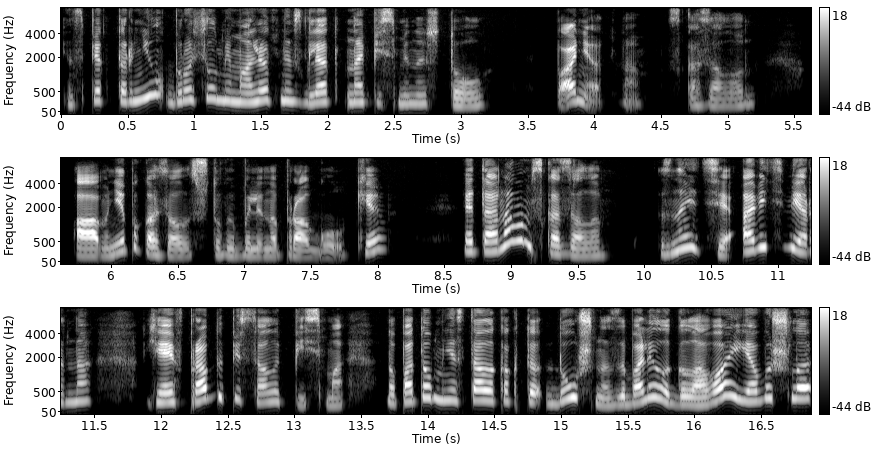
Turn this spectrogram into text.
Инспектор Нил бросил мимолетный взгляд на письменный стол. «Понятно», — сказал он. «А мне показалось, что вы были на прогулке». Это она вам сказала? Знаете, а ведь верно. Я и вправду писала письма, но потом мне стало как-то душно, заболела голова, и я вышла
